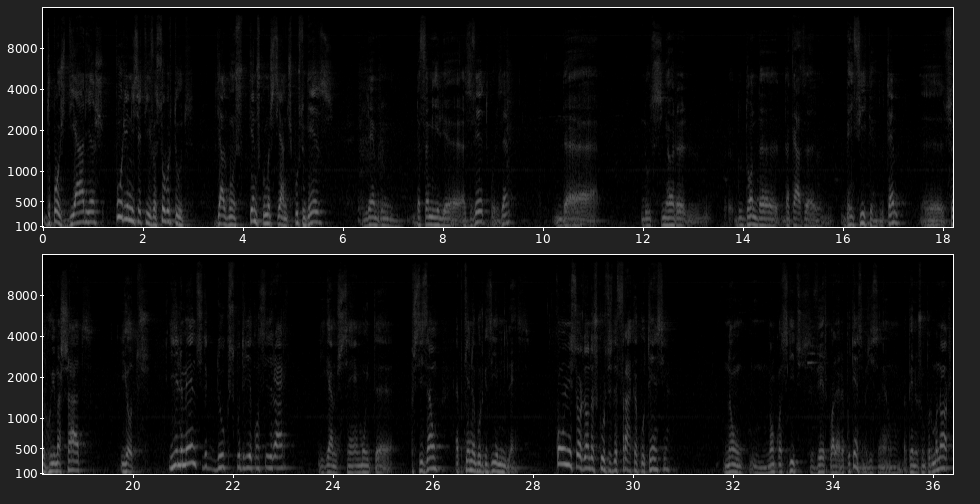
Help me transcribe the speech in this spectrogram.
depois diárias por iniciativa, sobretudo, de alguns pequenos comerciantes portugueses, lembro-me da família Azevedo, por exemplo, da, do senhor, do dono da, da casa Benfica do tempo, uh, Sr. Rui Machado e outros. E elementos de, do que se poderia considerar, digamos sem muita precisão, a pequena burguesia mindelense com um emissor de ondas curtas de fraca potência, não, não consegui ver qual era a potência, mas isso é um, apenas um pormenor,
